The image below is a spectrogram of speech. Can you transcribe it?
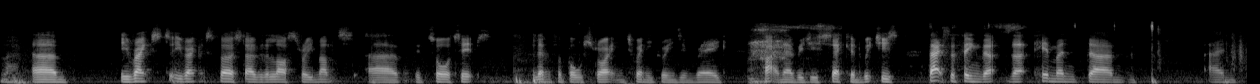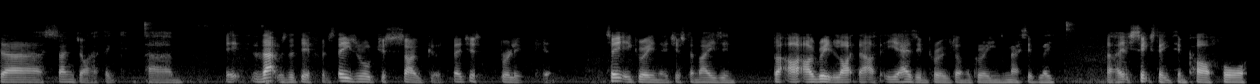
No. Um, he ranks he ranks first over the last three months uh, with tour tips, 11 for ball striking, 20 greens in reg, putting average is second, which is that's the thing that that him and um, and uh, Sungjae I think um, it, that was the difference. These are all just so good. They're just brilliant. Tee green, they're just amazing. But I, I really like that. He has improved on the greens massively. Uh, he's 16th in par four,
